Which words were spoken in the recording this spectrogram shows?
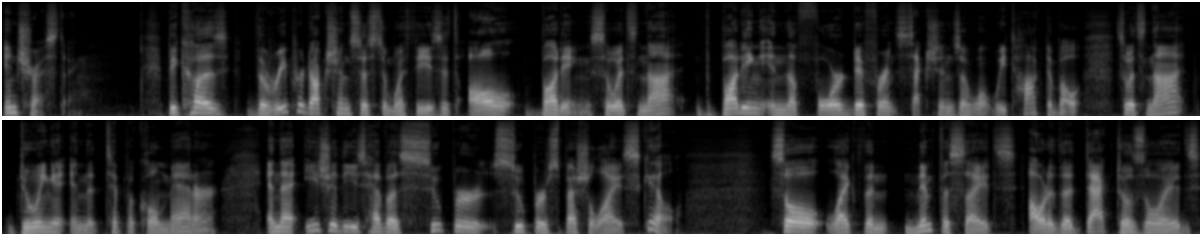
interesting because the reproduction system with these it's all budding. So it's not budding in the four different sections of what we talked about. So it's not doing it in the typical manner and that each of these have a super super specialized skill so like the nymphocytes out of the dactylozoids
